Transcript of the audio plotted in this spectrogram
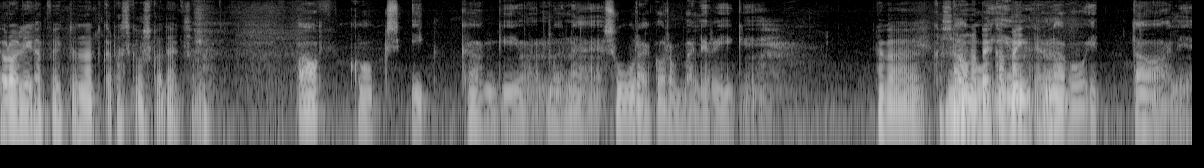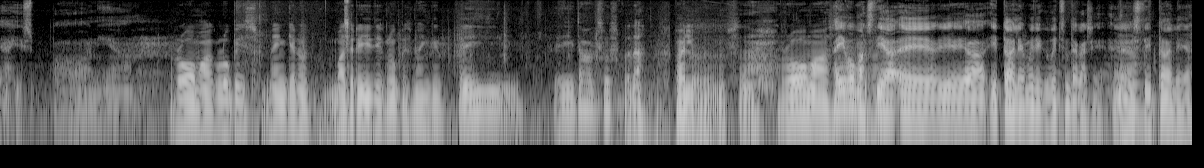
Euroliigat võitnud on natuke raske uskuda, eks ole. pakuks ikkagi mõne suure korvpalliriigi. aga kas see Rauno Pehka on mänginud nagu Itaalia, Hispaania. Rooma klubis mänginud, Madridi klubis mänginud, ei, ei tahaks uskuda. palju seda, Roomas ei, vabandust, ja, ja Itaalia muidugi võtsin tagasi, sest Itaalia,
